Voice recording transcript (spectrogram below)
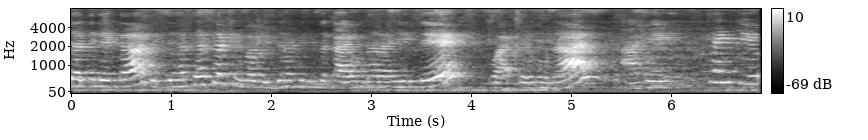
तुमच्यातील एका विद्यार्थ्याचं किंवा विद्यार्थिनीचं काय होणार आहे ते वाचन होणार आहे. थँक्यू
